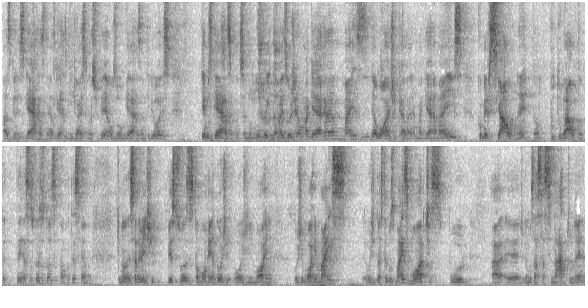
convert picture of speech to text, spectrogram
as grandes guerras, né? As guerras mundiais que nós tivemos ou guerras anteriores. Temos guerras acontecendo no mundo ainda, mas hoje é uma guerra mais ideológica, ela é uma guerra mais comercial, né? Então, cultural, então tem essas coisas todas que estão acontecendo que não necessariamente pessoas estão morrendo hoje hoje morrem hoje morre mais hoje nós temos mais mortes por é, digamos assassinato né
